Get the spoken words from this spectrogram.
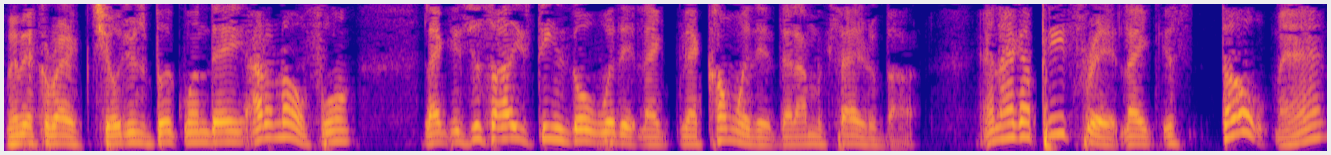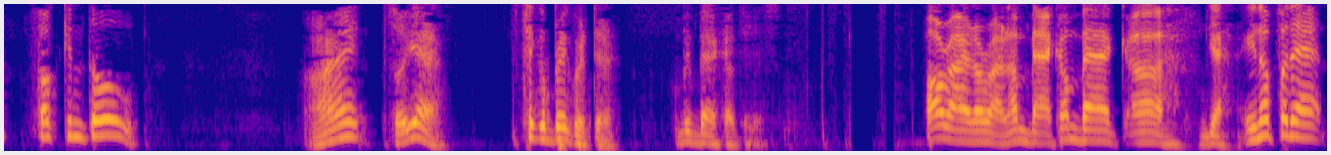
Maybe I could write a children's book one day. I don't know, fool. Like it's just all these things go with it, like that come with it that I'm excited about. And I got paid for it. Like it's dope, man. Fucking dope. All right. So yeah, let's take a break right there. I'll be back after this. All right, all right. I'm back. I'm back. Uh, yeah, enough of that.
